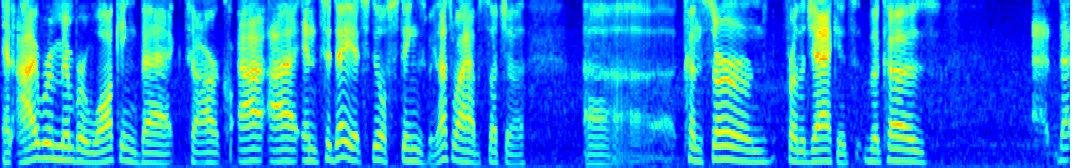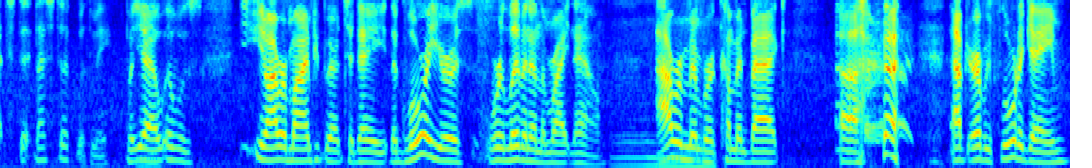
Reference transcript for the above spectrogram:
And I remember walking back to our, I, I and today it still stings me. That's why I have such a uh, concern for the Jackets because uh, that st- that stuck with me. But yeah, it was, you know, I remind people today the glory years we're living in them right now. I remember coming back uh, after every Florida game,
